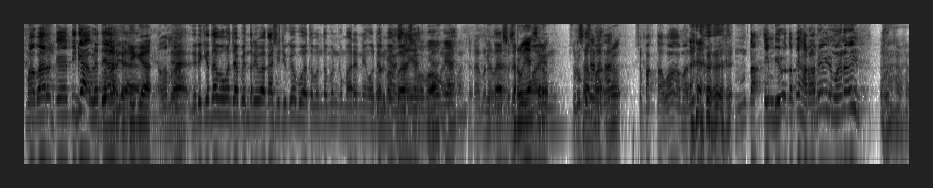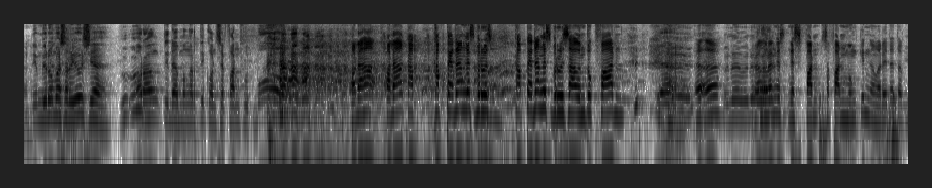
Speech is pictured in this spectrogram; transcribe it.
Mabar ketiga berarti ya. Mabar ketiga. Alam Ya, lah. jadi kita mau ngucapin terima kasih juga buat teman-teman kemarin yang udah mabar ya. sama Maung ya. Kita sudah Seru ya, Seru bersama. eta. Sepak tawa kemarin. Entah tim biru tapi harade ini mana euy. Tim biru mah serius ya. Orang tidak mengerti konsep fun football. Padahal padahal kap, kaptennya geus berus kaptennya geus berusaha untuk fun. ya. Heeh. Orang-orang geus geus fun sefun mungkin kemarin teh tapi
